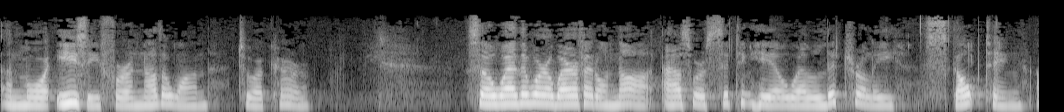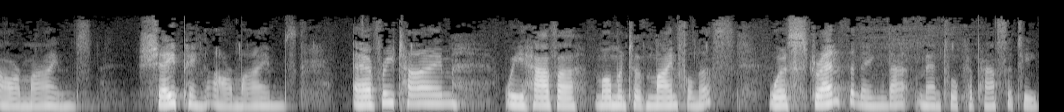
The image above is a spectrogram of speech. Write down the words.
and more easy for another one to occur. So whether we're aware of it or not, as we're sitting here, we're literally sculpting our minds, shaping our minds. Every time we have a moment of mindfulness, we're strengthening that mental capacity.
